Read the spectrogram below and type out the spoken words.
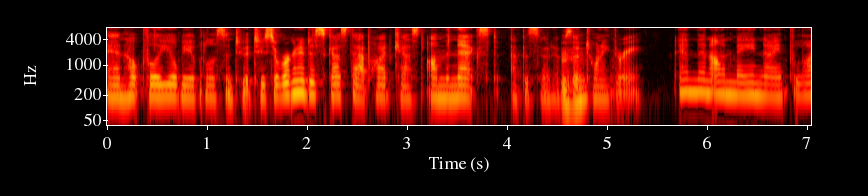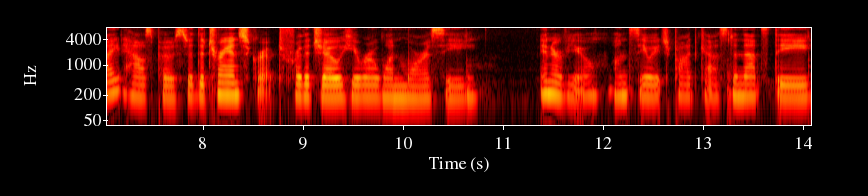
And hopefully you'll be able to listen to it too. So we're going to discuss that podcast on the next episode, episode mm-hmm. 23. And then on May 9th, Lighthouse posted the transcript for the Joe Hero One Morrissey interview on COH podcast. And that's the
